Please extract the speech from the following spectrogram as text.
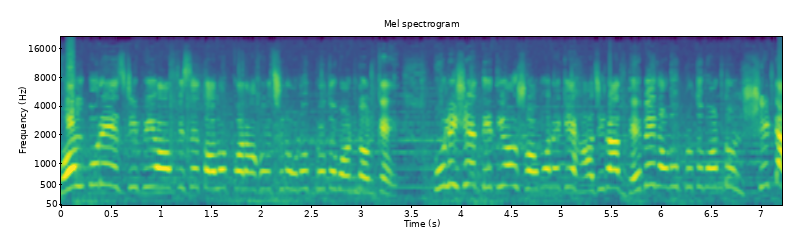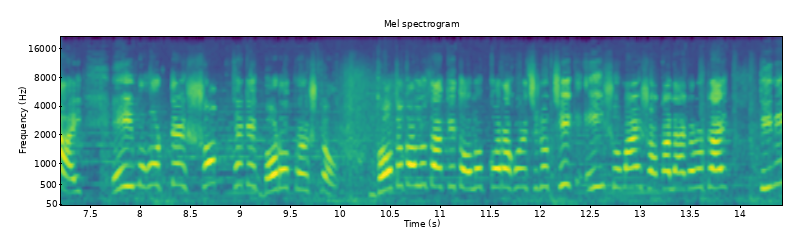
বোলপুরে এসডিপিও অফিসে তলব করা হয়েছিল অনুব্রত মণ্ডলকে। পুলিশের দ্বিতীয় সমনেকে হাজিরা দেবেন অনুব্রত মণ্ডল সেটাই এই মুহূর্তে সব থেকে বড় প্রশ্ন। গতকালও তাকে তলব করা হয়েছিল ঠিক এই সময় সকাল এগারোটায়। তিনি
